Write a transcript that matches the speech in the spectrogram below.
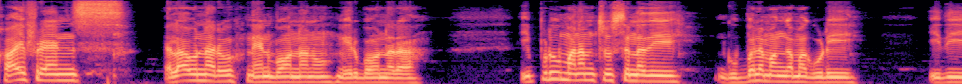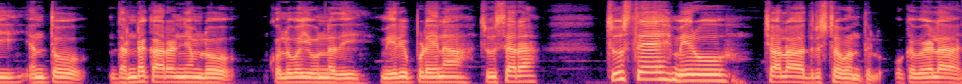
హాయ్ ఫ్రెండ్స్ ఎలా ఉన్నారు? నేను బాగున్నాను మీరు బాగున్నారా? ఇప్పుడు మనం చూస్తున్నది గుబ్బల మంగమ్మ గుడి. ఇది ఎంతో దండకారణ్యంలో కొలువై ఉన్నది. మీరు ఎప్పుడైనా చూసారా చూస్తే మీరు చాలా అదృష్టవంతులు. ఒకవేళ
